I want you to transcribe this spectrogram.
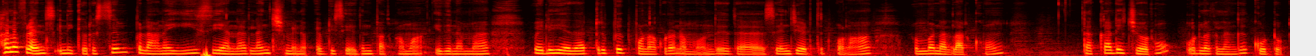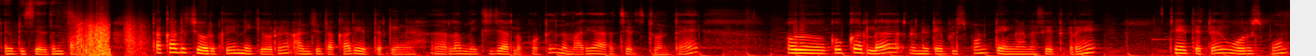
ஹலோ ஃப்ரெண்ட்ஸ் இன்றைக்கி ஒரு சிம்பிளான ஈஸியான லஞ்ச் மெனு எப்படி செய்யுதுன்னு பார்க்கலாமா? இது நம்ம வெளியே ஏதாவது ட்ரிப்புக்கு போனால் கூட நம்ம வந்து இதை செஞ்சு எடுத்துகிட்டு போகலாம் ரொம்ப நல்லாயிருக்கும். தக்காளி சோறும் உருளைக்கிழங்கு கூட்டும். எப்படி செய்யுதுன்னு பார்க்கலாம். தக்காளி சோறுக்கு இன்றைக்கி ஒரு அஞ்சு தக்காளி எடுத்துருக்கேங்க. அதெல்லாம் மிக்ஸி ஜாரில் போட்டு இந்த மாதிரி அரைச்சி எடுத்துகிட்டு வந்துட்டேன். ஒரு குக்கரில் ரெண்டு டேபிள் ஸ்பூன் தேங்காய் எண்ணெய் சேர்த்துக்கிறேன். சேர்த்துட்டு ஒரு ஸ்பூன்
